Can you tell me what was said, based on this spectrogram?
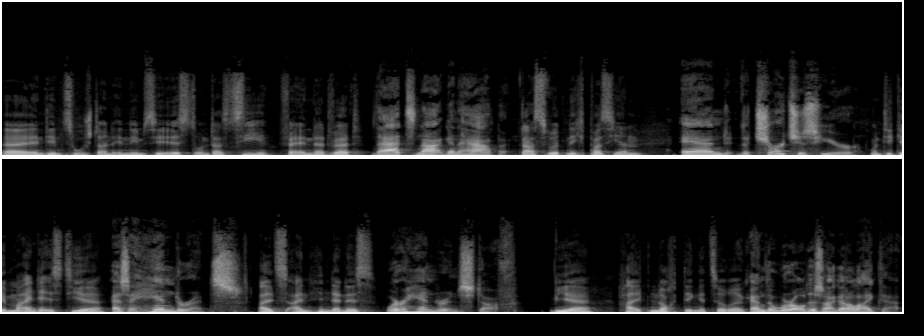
äh, in dem Zustand, in dem sie ist und dass sie verändert wird, that's not going to happen. das wird nicht passieren. And the church is here Und die Gemeinde ist hier as a hindrance. als ein Hindernis. We're hindering stuff. Wir halten noch Dinge zurück. And the world is not going to like that.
